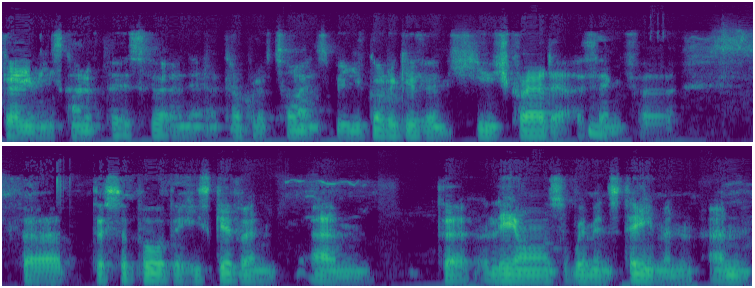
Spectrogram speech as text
game he's kind of put his foot in it a couple of times. But you've got to give him huge credit, I hmm. think, for for the support that he's given um, the Lyon's women's team. And, and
